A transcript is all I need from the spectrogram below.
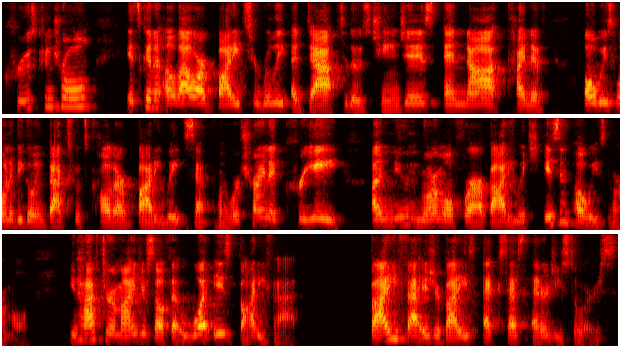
cruise control it's going to allow our body to really adapt to those changes and not kind of always want to be going back to what's called our body weight set point. We're trying to create a new normal for our body, which isn't always normal. You have to remind yourself that what is body fat? Body fat is your body's excess energy stores.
